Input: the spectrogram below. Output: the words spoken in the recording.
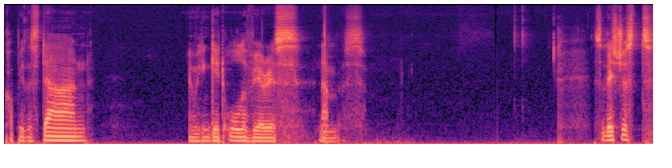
copy this down and we can get all the various numbers. So let's just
